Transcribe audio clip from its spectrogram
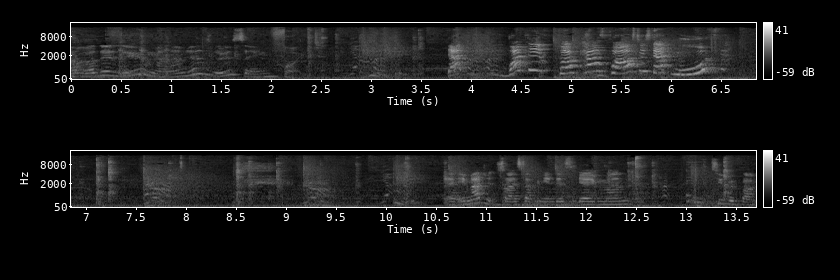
Need to figure out what to do, man. I'm just losing. Fight. That. What the fuck? How fast is that move? Yeah, imagine sidestepping in this game, man. Super fun.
